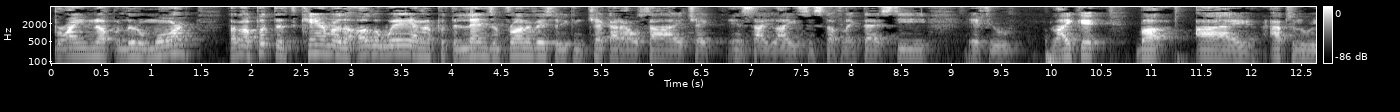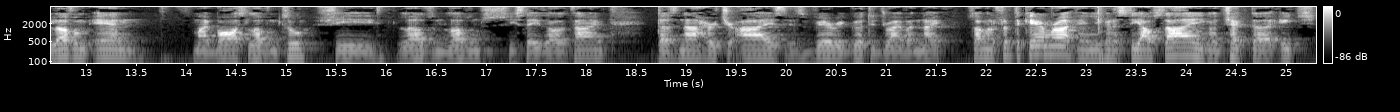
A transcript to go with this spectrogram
brighten up a little more. I'm going to put the camera the other way. I'm going to put the lens in front of it so you can check out outside, check inside lights and stuff like that. See if you like it. But I absolutely love them and my boss loves them too. She loves them, loves them. She stays all the time. Does not hurt your eyes. It's very good to drive at night. So I'm to flip the camera and you're to see outside. You're to check the H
